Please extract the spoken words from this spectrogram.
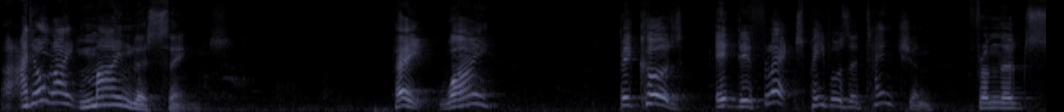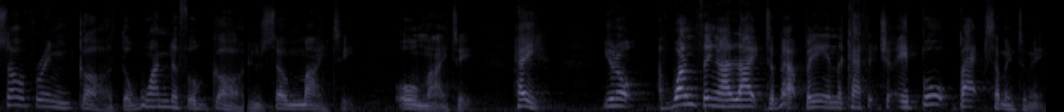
I don't like mindless things. Hey, why? Because it deflects people's attention from the sovereign God, the wonderful God who's so mighty, almighty. Hey, you know, one thing I liked about being in the Catholic Church, it brought back something to me.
